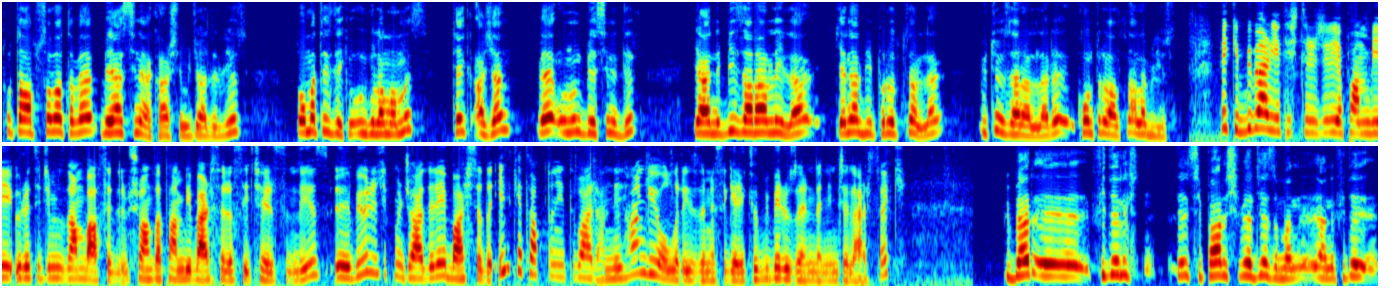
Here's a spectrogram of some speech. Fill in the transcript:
tuta absolata ve beyaz sineğe karşı mücadele ediyoruz. Domatezdeki uygulamamız tek ajan ve onun besinidir. Yani bir zararlıyla, genel bir predatörle bütün zararları kontrol altına alabiliyoruz. Peki biber yetiştiriciliği yapan bir üreticimizden bahsedelim. Şu an zaten biber serası içerisindeyiz. E, biyolojik mücadeleye başladı. İlk etaptan itibaren hangi yolları izlemesi gerekiyor biber üzerinden incelersek? Biber e, fidelikte sipariş vereceği zaman yani fide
